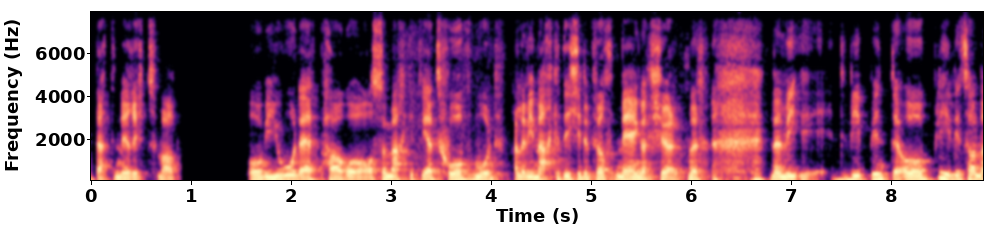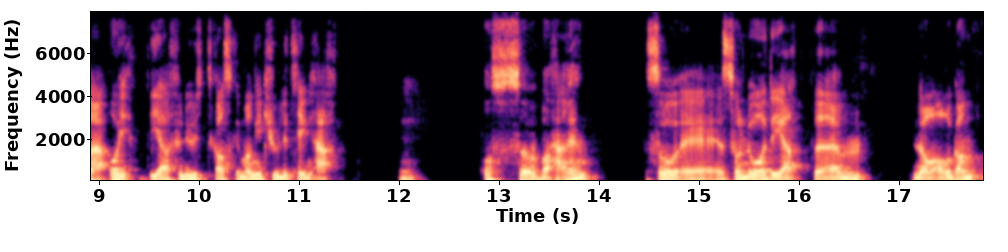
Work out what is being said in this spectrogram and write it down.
dette med rytmer. Og vi gjorde det et par år, og så merket vi et hovmod. Eller vi merket ikke det først med en gang sjøl, men, men vi, vi, begynte å bli litt sånn der Oi, vi har funnet ut ganske mange kule ting her. Mm. Og så var Herren så, eh, så nådig at um, når, arrogant,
